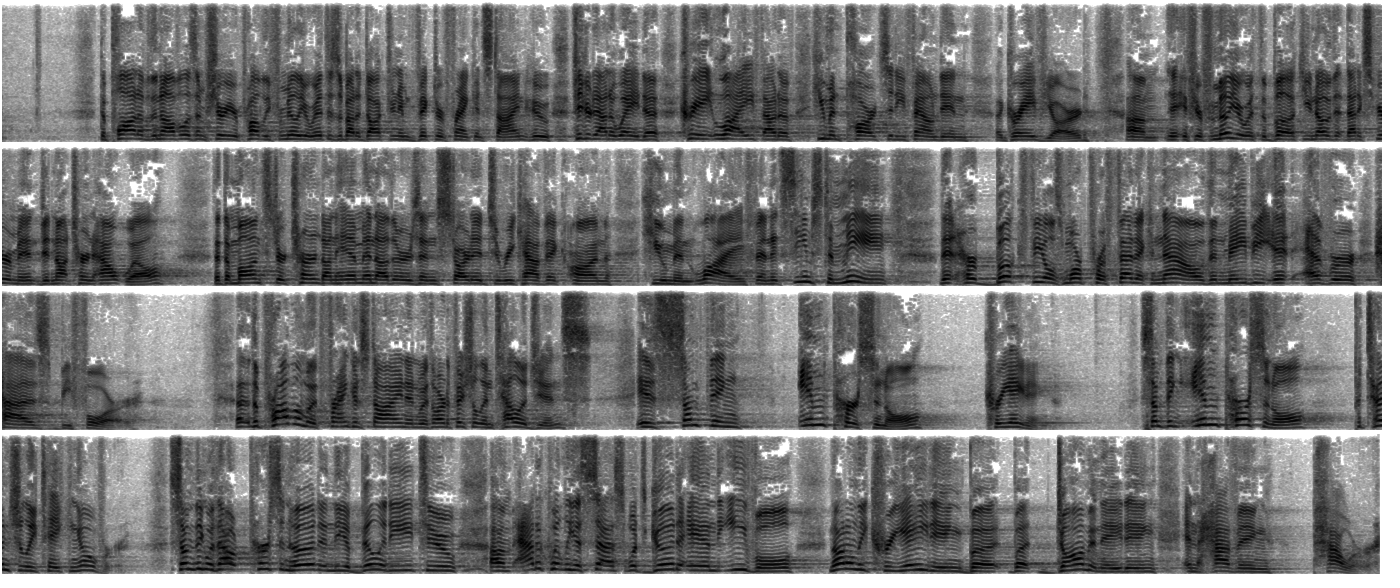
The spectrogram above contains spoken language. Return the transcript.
The plot of the novel, as I'm sure you're probably familiar with, is about a doctor named Victor Frankenstein who figured out a way to create life out of human parts that he found in a graveyard. Um, if you're familiar with the book, you know that that experiment did not turn out well that the monster turned on him and others and started to wreak havoc on human life. And it seems to me that her book feels more prophetic now than maybe it ever has before. Uh, the problem with Frankenstein and with artificial intelligence is something impersonal creating, something impersonal potentially taking over. Something without personhood and the ability to um, adequately assess what's good and evil, not only creating, but, but dominating and having power.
